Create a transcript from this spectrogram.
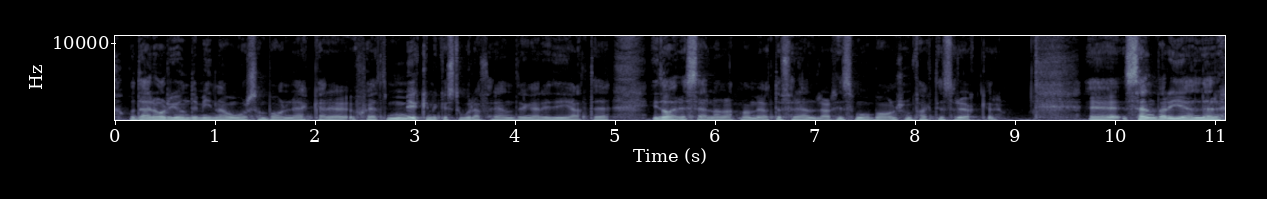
Och där har det ju under mina år som barnläkare skett mycket, mycket stora förändringar i det att eh, idag är det sällan att man möter föräldrar till små barn som faktiskt röker. Eh, sen vad det gäller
